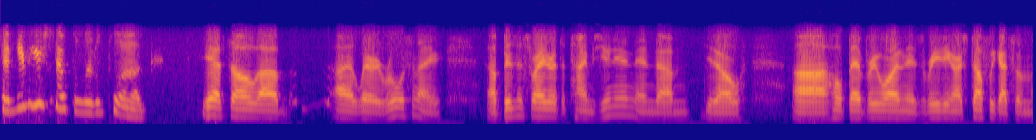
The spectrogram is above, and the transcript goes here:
So give yourself a little plug. Yeah, so uh, uh, Larry Rulison, I a business writer at the Times Union, and um, you know, uh, hope everyone is reading our stuff. We got some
